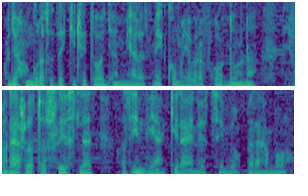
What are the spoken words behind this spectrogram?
Hogy a hangulatot egy kicsit oldjam, mielőtt még komolyabbra fordulna, egy varázslatos részlet az Indián királynő című operából.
